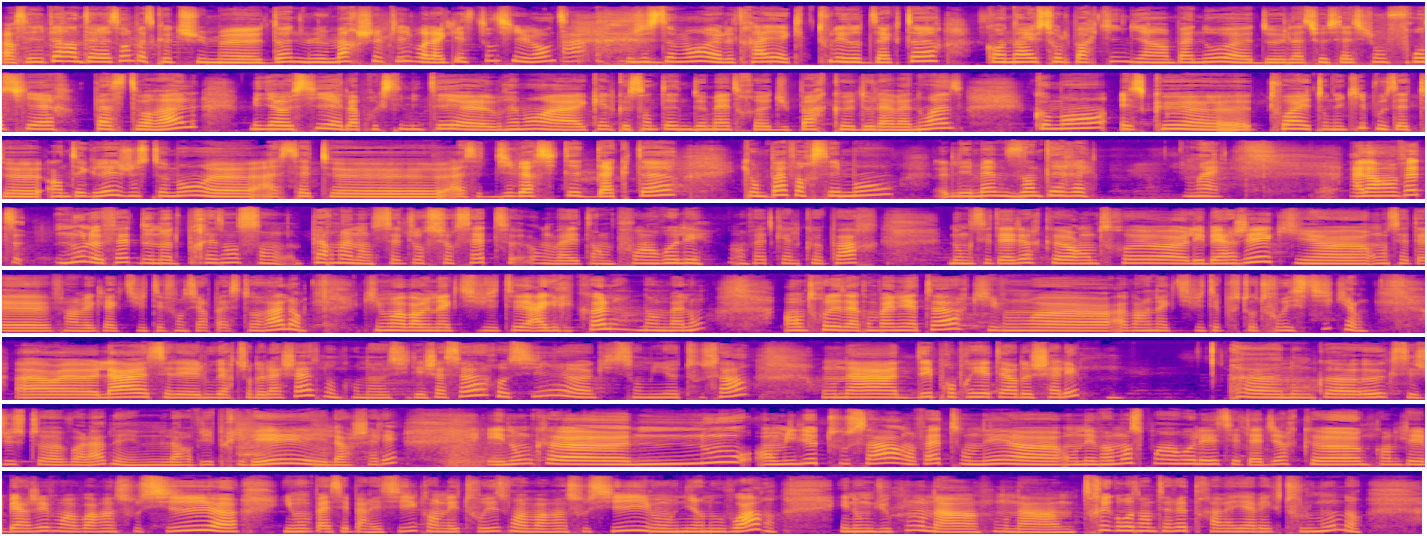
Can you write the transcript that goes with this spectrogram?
Alors c'est hyper intéressant parce que tu me donnes le marchepied pour la question suivante. Ah. Justement, euh, le travail avec tous les autres acteurs. Quand on arrive sur le parking, il y a un panneau euh, de l'association Frontière Pastorale, mais il y a aussi euh, la proximité vraiment à quelques centaines de mètres du parc de la Vanoise. Comment est-ce que toi et ton équipe vous êtes intégrés justement à cette à cette diversité d'acteurs qui n'ont pas forcément les mêmes intérêts? Ouais. Alors en fait, nous, le fait de notre présence en permanence, 7 jours sur 7, on va être un point relais, en fait, quelque part. Donc c'est-à-dire qu'entre euh, les bergers qui euh, ont cette, euh, enfin, avec l'activité foncière pastorale, qui vont avoir une activité agricole dans le vallon, entre les accompagnateurs qui vont avoir une activité plutôt touristique. là, c'est l'ouverture de la chasse, donc on a aussi des chasseurs aussi qui sont au milieu de tout ça. On a des propriétaires de chalets euh, donc euh, eux, c'est juste euh, voilà leur vie privée et leur chalet. Et donc nous, en milieu de tout ça, en fait, on est on est vraiment ce point relais, c'est-à-dire que quand les bergers vont avoir un souci, ils vont passer par ici. Quand les touristes vont avoir un souci, ils vont venir nous voir. Et donc du coup, on a on a un très gros intérêt de travailler avec tout le monde,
